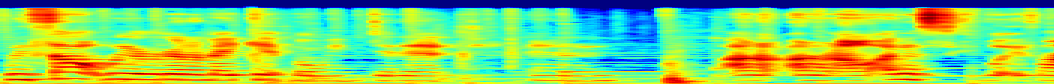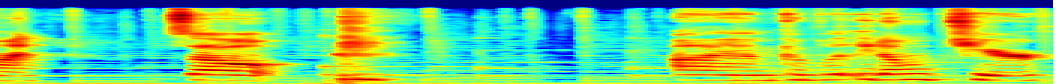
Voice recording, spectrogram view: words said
we thought we were going to make it, but we didn't. And I don't, I don't know. I guess it's completely fine. So I am completely done with cheer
